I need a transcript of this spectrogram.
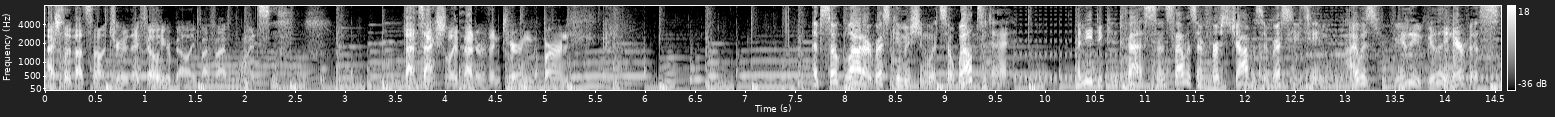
Actually, that's not true. They fill your belly by 5 points. that's actually better than curing the burn. I'm so glad our rescue mission went so well today. I need to confess, since that was our first job as a rescue team, I was really, really nervous.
